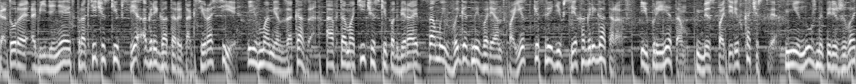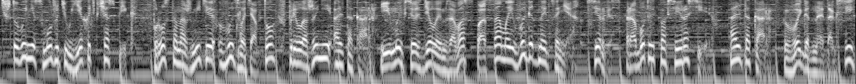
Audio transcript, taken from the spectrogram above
которое объединяет практически все агрегаторы такси России и в момент заказа автоматически подбирает самый выгодный вариант поездки среди всех агрегаторов. И при этом без потери в качестве. Не нужно переживать, что вы не сможете уехать в час пик. Просто нажмите «Вызвать авто» в приложении Альтакар, и мы все сделаем за вас по самой выгодной цене. Сервис работает по всей России. Альтакар. Выгодное такси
